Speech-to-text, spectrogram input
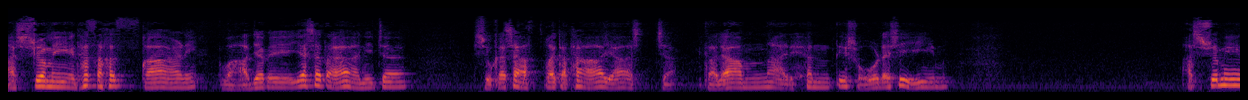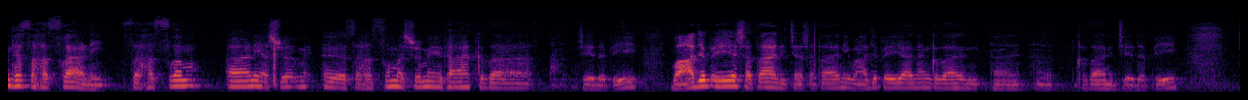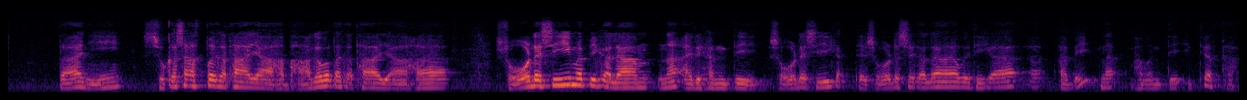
अश्वमेधसहस्राणि वाजपेयशतानि च। शुकशास्त्रकथायाश्च कलाम् नार्हन्ति षोडशीम्। अश्वमेधसहस्राणि सहस्रम् आणि अश्वमे सहस्रम् अश्वमेधाः कृता चेदपि वाजपेयशतानि च, शतानि वाजपेयानां कृतानि कृतानि चेदपि तानि शुकशास्त्रकथायाः, भागवतकथायाः षोडशीमपि कलां न अर्हन्ति. षोडशी षोडशकलावधिका अपि न भवन्ति इत्यर्थः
